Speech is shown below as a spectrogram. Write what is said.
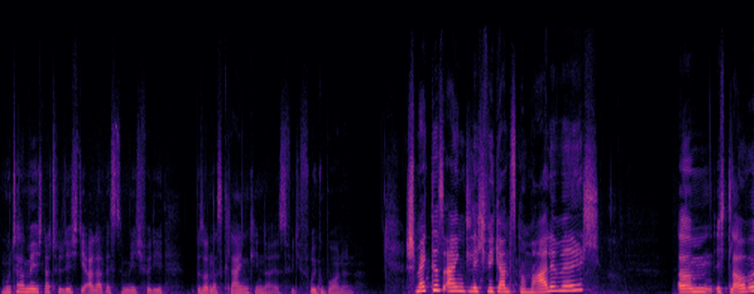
Muttermilch natürlich die allerbeste Milch für die besonders kleinen Kinder ist, für die Frühgeborenen. Schmeckt es eigentlich wie ganz normale Milch? Ähm, ich glaube,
